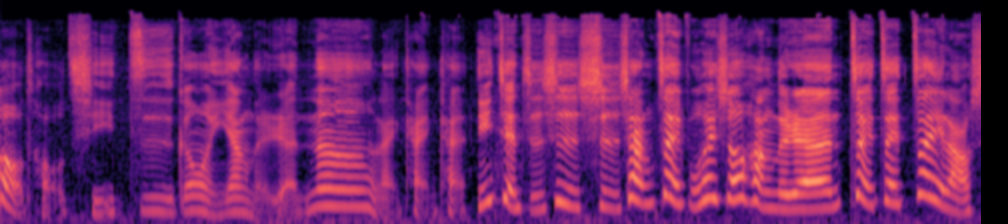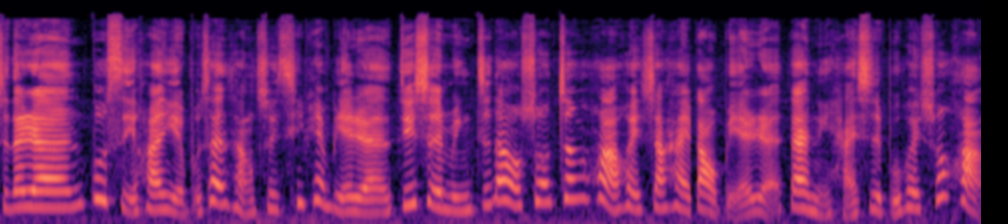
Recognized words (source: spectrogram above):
髅头旗子，跟我一样的人呢，来看一看，你简直是史上最不会说谎的人，最最最老实的人，不喜欢也不擅长去欺骗别人，即使明知道说真话会伤害到别人，但你还是不会说谎。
